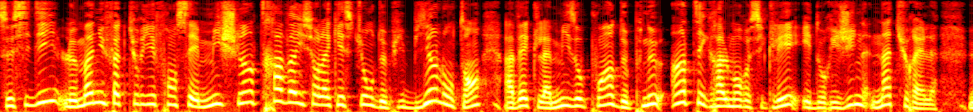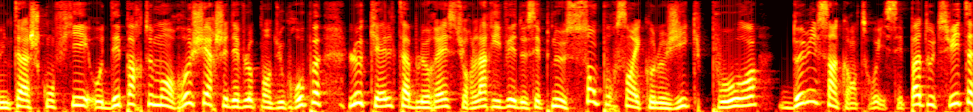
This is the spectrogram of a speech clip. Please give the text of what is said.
Ceci dit, le manufacturier français Michelin travaille sur la question depuis bien longtemps avec la mise au point de pneus intégralement recyclés et d'origine naturelle. Une tâche confiée au département recherche et développement du groupe, lequel tablerait sur l'arrivée de ces pneus 100% écologiques pour 2050. Oui, c'est pas tout de suite,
